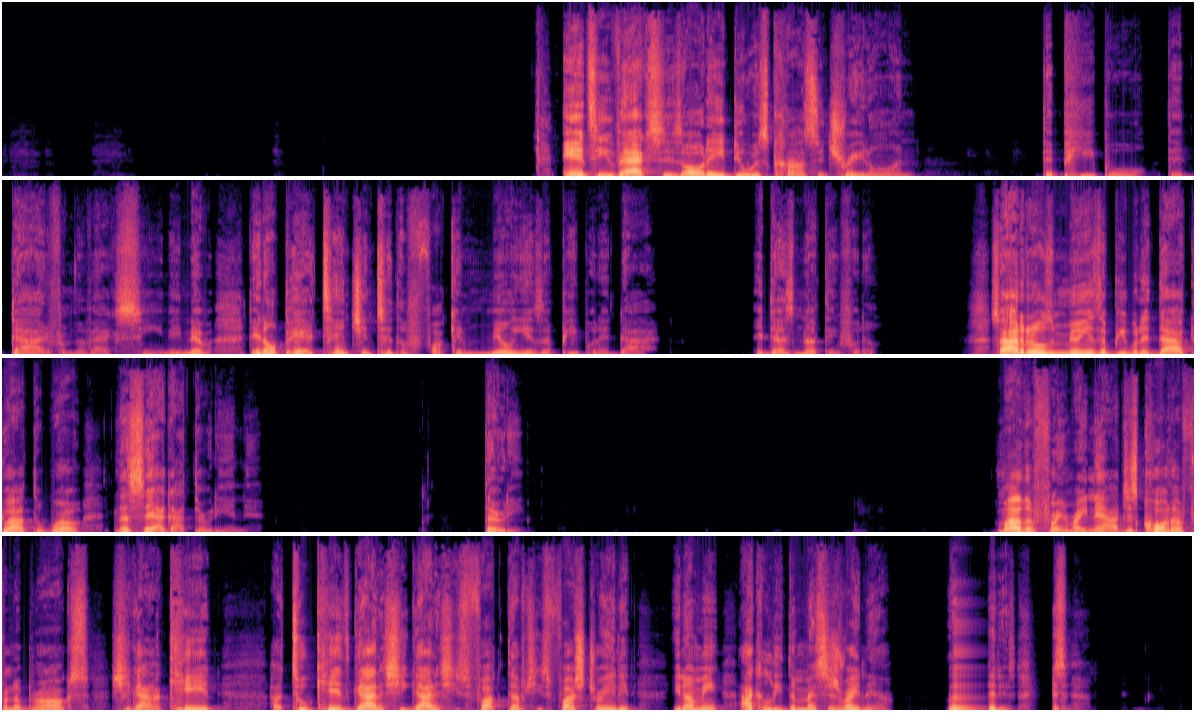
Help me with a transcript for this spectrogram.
Anti-vaxxers, all they do is concentrate on the people that died from the vaccine. They never they don't pay attention to the fucking millions of people that died. It does nothing for them. So out of those millions of people that died throughout the world, let's say I got 30 in there. 30. My other friend, right now, I just called her from the Bronx. She got a kid. Her two kids got it. She got it. She's fucked up. She's frustrated. You know what I mean? I could leave the message right now. Look at this. This,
